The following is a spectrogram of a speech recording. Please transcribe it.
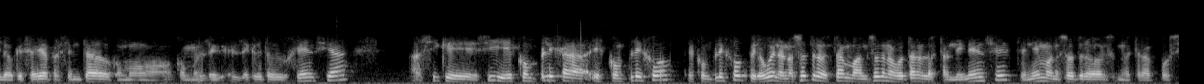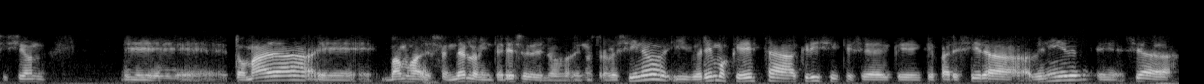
lo que se había presentado como, como el, el decreto de urgencia. Así que sí, es compleja, es complejo, es complejo, pero bueno, nosotros estamos, nosotros nos votaron los tandinenses, tenemos nosotros nuestra posición eh, tomada, eh, vamos a defender los intereses de, los, de nuestros vecinos y veremos que esta crisis que, se, que, pareciera venir eh, sea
